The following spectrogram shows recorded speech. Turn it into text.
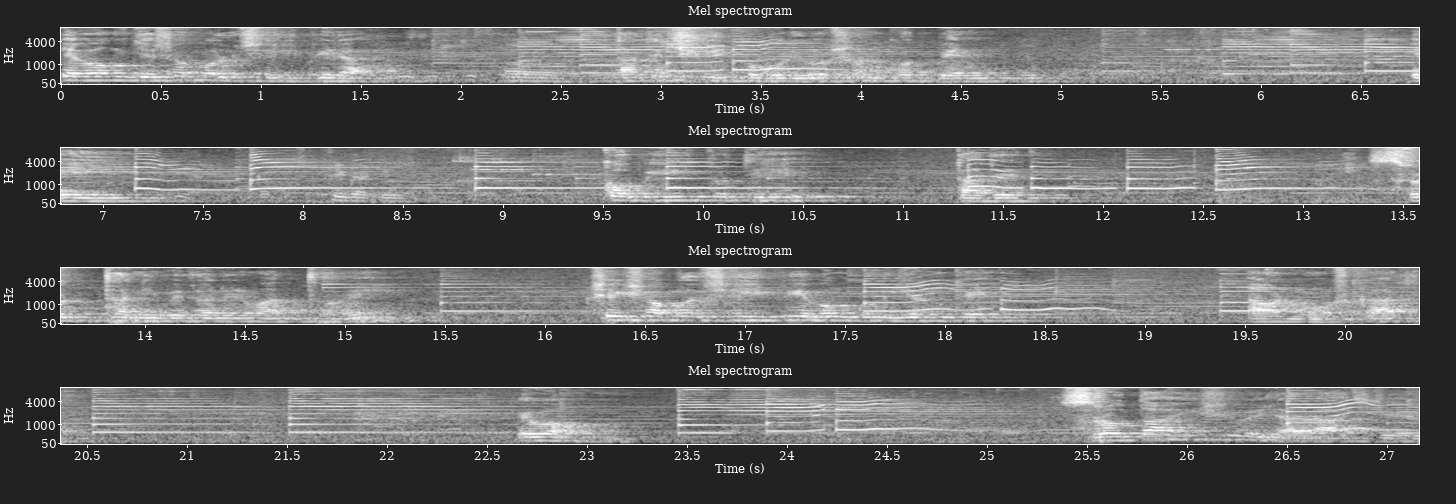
এবং যে সকল শিল্পীরা তাদের শিল্প পরিবেশন করবেন। এই কবির প্রতি তাদের শ্রদ্ধা নিবেদনের মাধ্যমে সেই সকল শিল্পী এবং গুণীজনকে আমার নমস্কার। এবং শ্রোতা হিসেবে যারা আজকের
